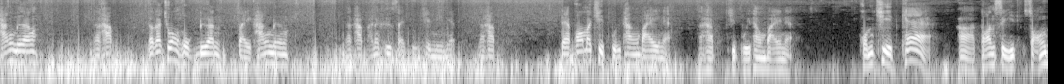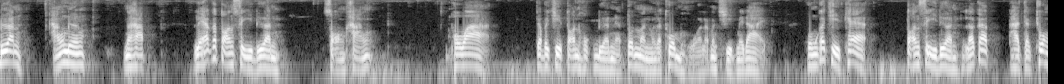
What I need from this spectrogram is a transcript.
ครั้งหนึ่งนะครับ แล้วก็ช่วง 6 เดือนใส่ครั้งหนึ่งนะครับ อันนั้นคือใส่ปุ๋ยเคมีเม็ดนะครับ แต่พอมาฉีดปุ๋ยทางใบเนี่ยนะครับฉีดปุ๋ยทางใบเนี่ย ผมฉีดแค่อตอนสี่สองเดือนครั้งหนึ่งนะครับ แล้วก็ตอนสี่เดือนสองครั้ง เพราะว่าจะไปฉีดตอนหกเดือนเนี่ยต้นมันมันก็ท่วมหัวแล้วมันฉีดไม่ได้ ผมก็ฉีดแค่ตอนสี่เดือน แล้วก็ถัดจากช่วง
